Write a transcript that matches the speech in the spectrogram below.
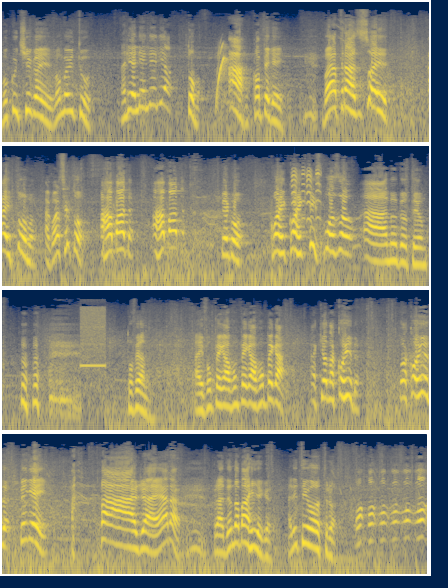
Vou contigo aí, vamos eu e tu. Ali, ali, ali, ali, ó. Toma. Ah, qual peguei? Vai atrás, isso aí. Aí, toma. Agora acertou. A rabada, a rabada. Pegou. Corre, corre que tem explosão. Ah, não deu tempo. Tô vendo. Aí, vamos pegar, vamos pegar, vamos pegar. Aqui, ó, na corrida. Na corrida. Peguei. ah, já era. Pra dentro da barriga. Ali tem outro, ó. Ó, ó, ó, ó.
